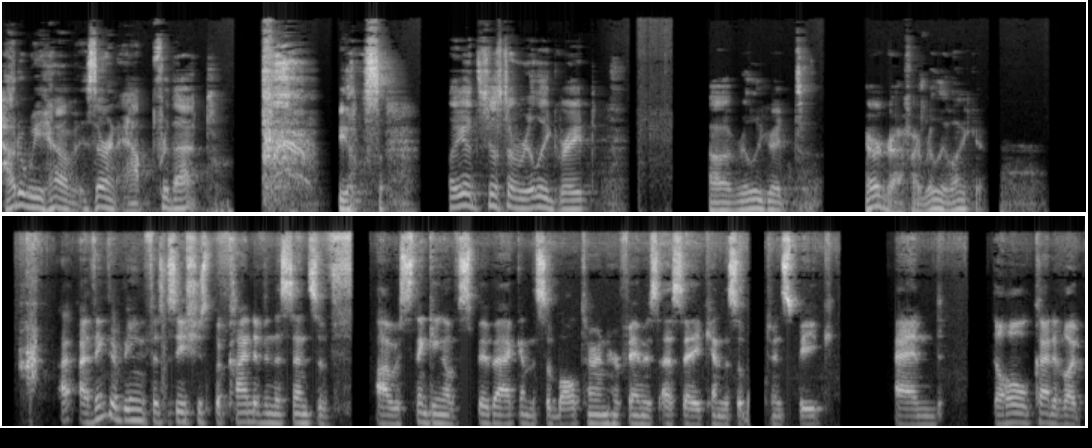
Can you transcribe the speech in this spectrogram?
how do we have, is there an app for that? Feels like it's just a really great, uh, really great paragraph. I really like it. I, I think they're being facetious, but kind of in the sense of I was thinking of Spivak and the Subaltern, her famous essay, Can the Subaltern Speak? And the whole kind of like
